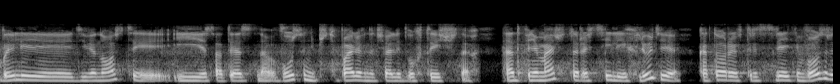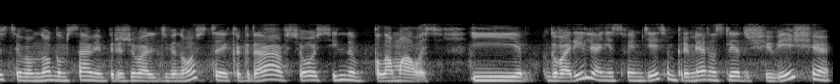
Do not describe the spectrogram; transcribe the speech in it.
были 90-е, и, соответственно, в ВУЗ они поступали в начале 2000-х. Надо понимать, что растили их люди, которые в 30-летнем возрасте во многом сами переживали 90-е, когда все сильно поломалось. И говорили они своим детям примерно следующие вещи,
